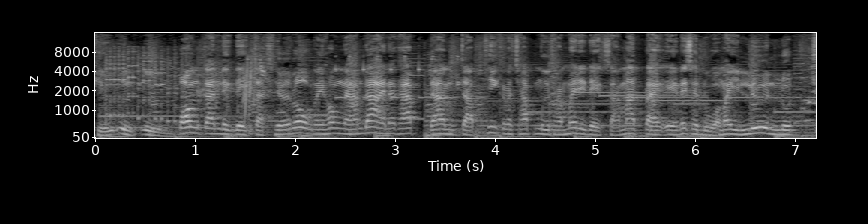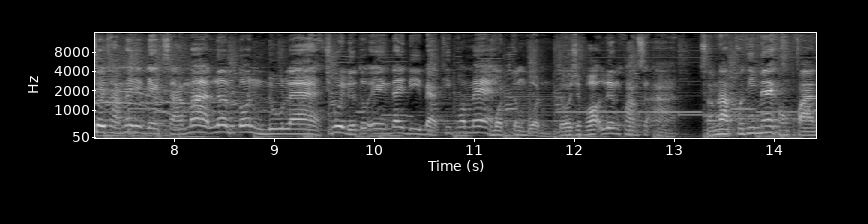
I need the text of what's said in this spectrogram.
ผิวอื่น ๆ ป้องกันเด็กๆ จากเชื้อโรคในห้องน้ำได้นะครับด้ามจับที่กระชับมือทำให้เด็กๆ สามารถแปลงเองได้สะดวกไม่ลื่นหลุด ช่วยทำให้เด็กๆ สามารถเริ่มต้นดูแล ช่วยเหลือตัวเองได้ดีแบบที่พ่อแม่หมดกังวลโดยเฉพาะเรื่องความสะอาด สำหรับคนที่ไม่ได้ของขวัญ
